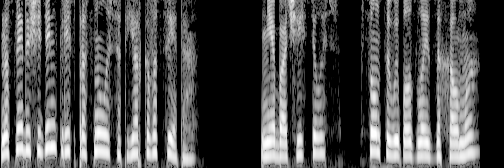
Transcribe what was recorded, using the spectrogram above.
На следующий день Крис проснулась от яркого света. Небо очистилось, солнце выползло из-за холма,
